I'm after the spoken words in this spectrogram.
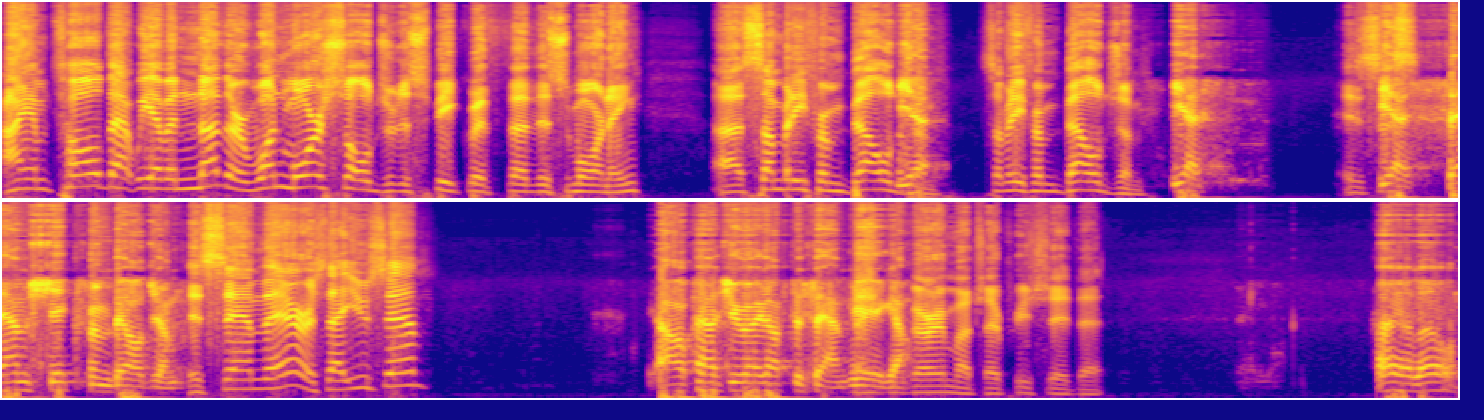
I am told that we have another, one more soldier to speak with uh, this morning. Uh, somebody from Belgium. Yes. Somebody from Belgium. Yes, Is this- yes, Sam Schick from Belgium. Is Sam there? Is that you, Sam? I'll pass you right off to Sam. Here Thank you go. very much. I appreciate that. Hi, hello.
